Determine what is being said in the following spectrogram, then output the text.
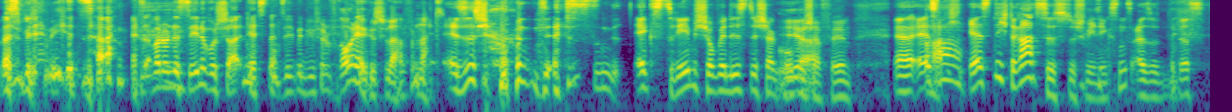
was will er mir jetzt sagen? Es ist aber nur eine Szene, wo Charlton Heston erzählt, mit wie vielen Frauen er geschlafen hat. Es ist schon, es ist ein extrem chauvinistischer, komischer Ja. Film. Äh, er, ist Ah. nicht, er ist nicht rassistisch wenigstens. Also das, das ist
